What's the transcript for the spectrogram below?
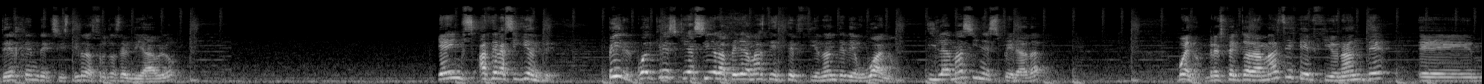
dejen de existir las frutas del diablo? James hace la siguiente. Pir, ¿cuál crees que ha sido la pelea más decepcionante de Wano? ¿Y la más inesperada? Bueno, respecto a la más decepcionante, eh,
